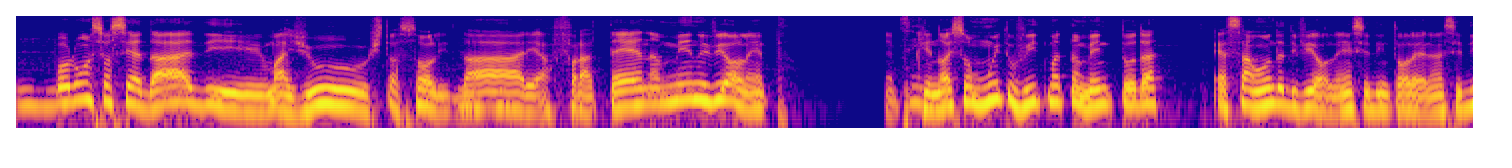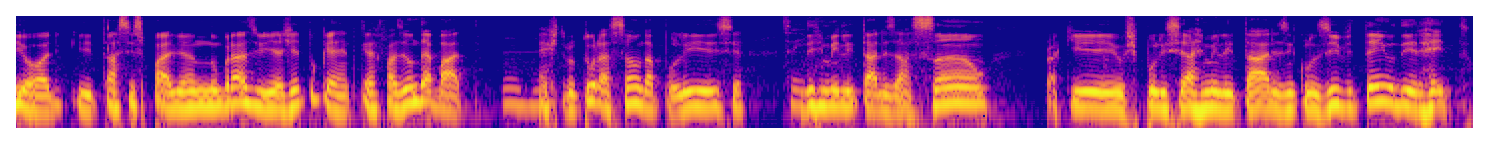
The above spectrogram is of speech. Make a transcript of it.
uhum. por uma sociedade mais justa, solidária, uhum. fraterna, menos violenta. É porque Sim. nós somos muito vítimas também de toda essa onda de violência, de intolerância e de ódio que está se espalhando no Brasil. E a gente não quer, a gente quer fazer um debate. Uhum. estruturação da polícia, Sim. desmilitarização, para que os policiais militares, inclusive, tenham o direito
